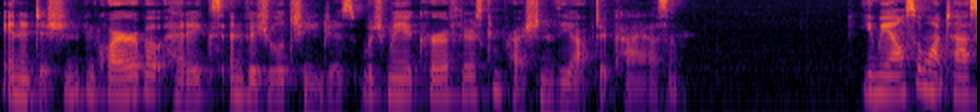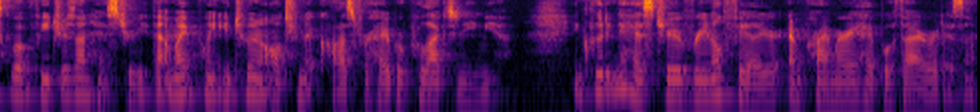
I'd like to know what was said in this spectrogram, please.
In addition, inquire about headaches and visual changes, which may occur if there is compression of the optic chiasm. You may also want to ask about features on history that might point you to an alternate cause for hyperprolactinemia, including a history of renal failure and primary hypothyroidism.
